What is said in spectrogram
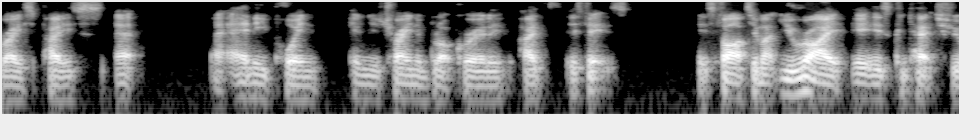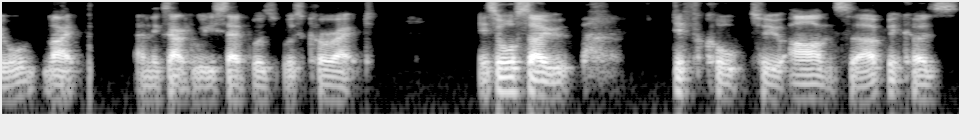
race pace at, at any point in your training block. Really, I if it's it's far too much. You're right. It is contextual, like, and exactly what you said was was correct. It's also difficult to answer because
